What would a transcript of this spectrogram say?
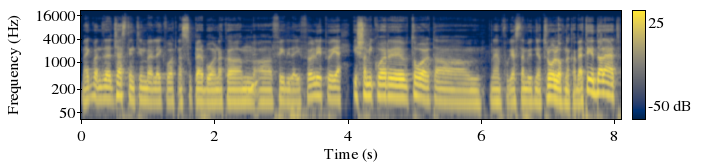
Megvan, de Justin Timberlake volt a Super Bowl-nak a, mm. a félidei föllépője, és amikor tolt a, nem fog ezt nem jutni, a trolloknak a betétdalát,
